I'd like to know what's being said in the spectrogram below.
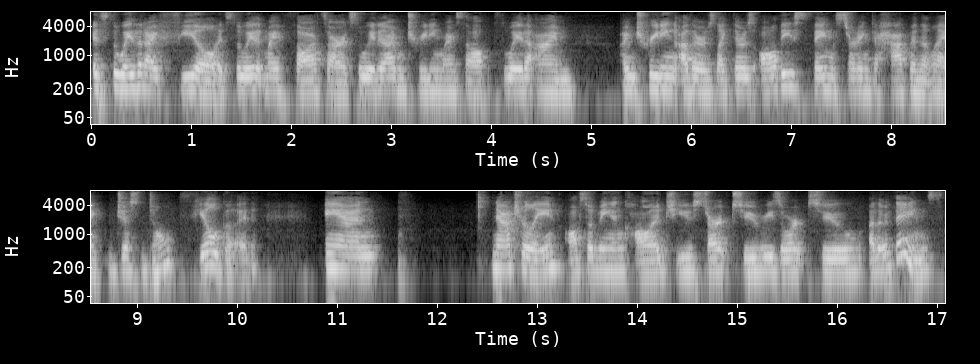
It's the way that I feel. It's the way that my thoughts are. It's the way that I'm treating myself. It's the way that I'm I'm treating others. Like there's all these things starting to happen that like just don't feel good. And naturally, also being in college, you start to resort to other things,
